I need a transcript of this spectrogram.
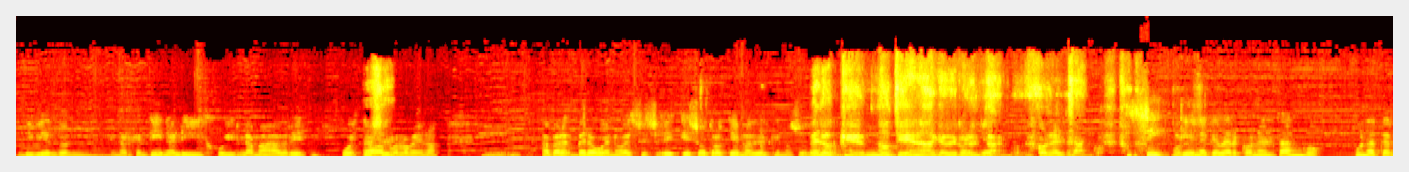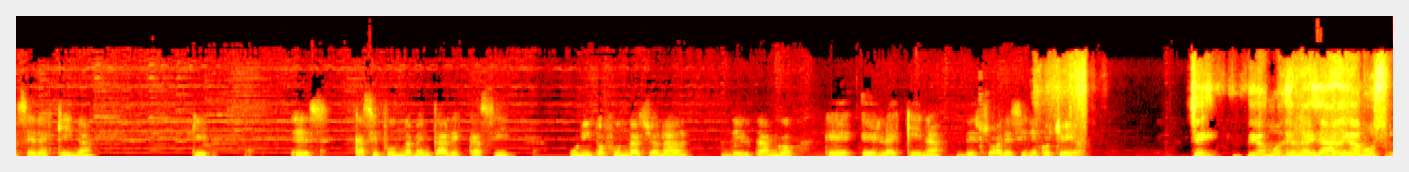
viviendo en, Argentina, el hijo y la madre, o estaba por lo menos, Ah, pero, bueno, eso es, otro tema del que nosotros... Pero que no tiene nada que ver con el tango. Con el tango. Sí tiene que ver con el tango una tercera esquina que es casi fundamental, es casi un hito fundacional del tango, que es la esquina de Suárez y Necochea. Sí, digamos, en realidad, digamos, eh,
